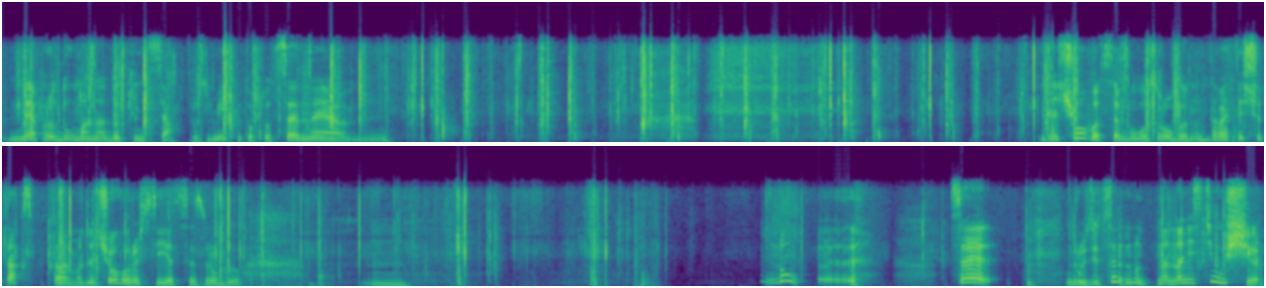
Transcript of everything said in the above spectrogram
не продумана до кінця. Розумієте? Тобто це не. Для чого це було зроблено? Ну, Давайте ще так спитаємо, для чого Росія це зробила? Ну, е, це, друзі, це ну, нанести ущерб.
